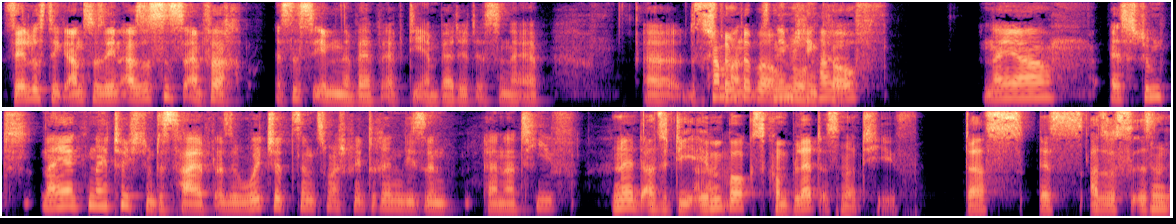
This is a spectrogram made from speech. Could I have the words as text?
sehr lustig anzusehen. Also es ist einfach, es ist eben eine Web-App, die embedded ist in der App. Äh, das, das kann man, aber das nehme ich in Kauf. Naja, es stimmt, naja, natürlich stimmt es halb. Also Widgets sind zum Beispiel drin, die sind äh, nativ. Ne, also die ähm, Inbox komplett ist nativ. Das ist, also es ist ein,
